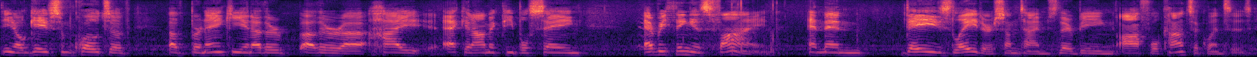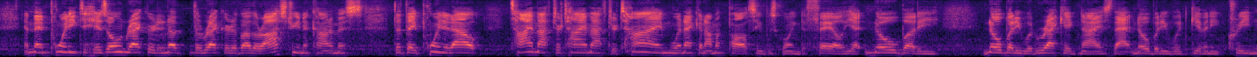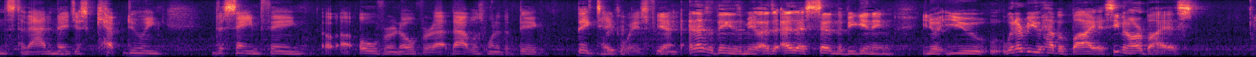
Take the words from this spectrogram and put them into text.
you know, gave some quotes of of Bernanke and other other uh, high economic people saying everything is fine, and then days later, sometimes there being awful consequences, and then pointing to his own record and the record of other Austrian economists that they pointed out time after time after time when economic policy was going to fail. Yet nobody nobody would recognize that, nobody would give any credence to that, and they just kept doing the same thing uh, uh, over and over. That, that was one of the big big takeaways for yeah. me. Yeah, and that's the thing is, I mean, as, as, I said in the beginning, you know, you whenever you have a bias, even our bias,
